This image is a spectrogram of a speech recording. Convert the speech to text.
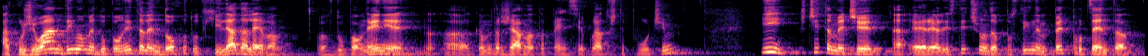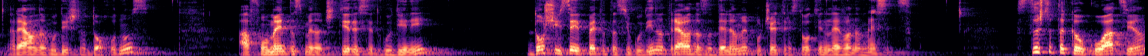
Ако желаем да имаме допълнителен доход от 1000 лева в допълнение към държавната пенсия, която ще получим, и считаме, че е реалистично да постигнем 5% реална годишна доходност, а в момента сме на 40 години, до 65-та си година трябва да заделяме по 400 лева на месец. Същата калкулация,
